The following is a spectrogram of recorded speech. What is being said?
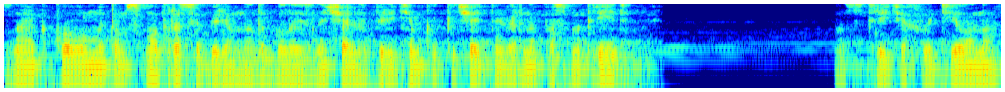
Знаю, какого мы там смотра соберем. Надо было изначально перед тем, как качать, наверное, посмотреть. Вот, смотрите, хватило нам.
